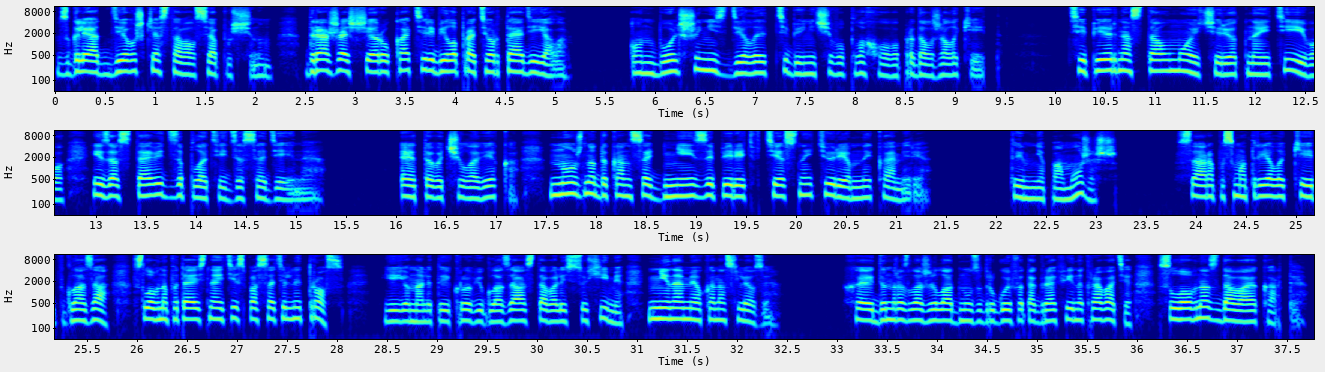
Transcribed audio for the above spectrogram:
Взгляд девушки оставался опущенным. Дрожащая рука теребила протертое одеяло. «Он больше не сделает тебе ничего плохого», — продолжала Кейт. «Теперь настал мой черед найти его и заставить заплатить за содеянное. Этого человека нужно до конца дней запереть в тесной тюремной камере. Ты мне поможешь? Сара посмотрела Кейт в глаза, словно пытаясь найти спасательный трос. Ее налитые кровью глаза оставались сухими, ни намека на слезы. Хейден разложила одну за другой фотографии на кровати, словно сдавая карты.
